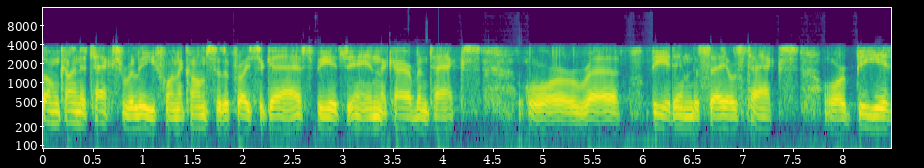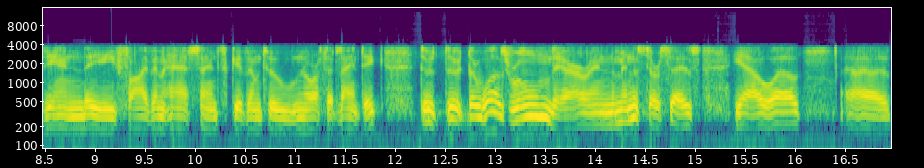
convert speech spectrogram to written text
some kind of tax relief when it comes to the price of gas, be it in the carbon tax or uh, be it in the sales tax or be it in the five and a half cents given to North Atlantic. There, there, there was room there, and the minister says, yeah, well, uh,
